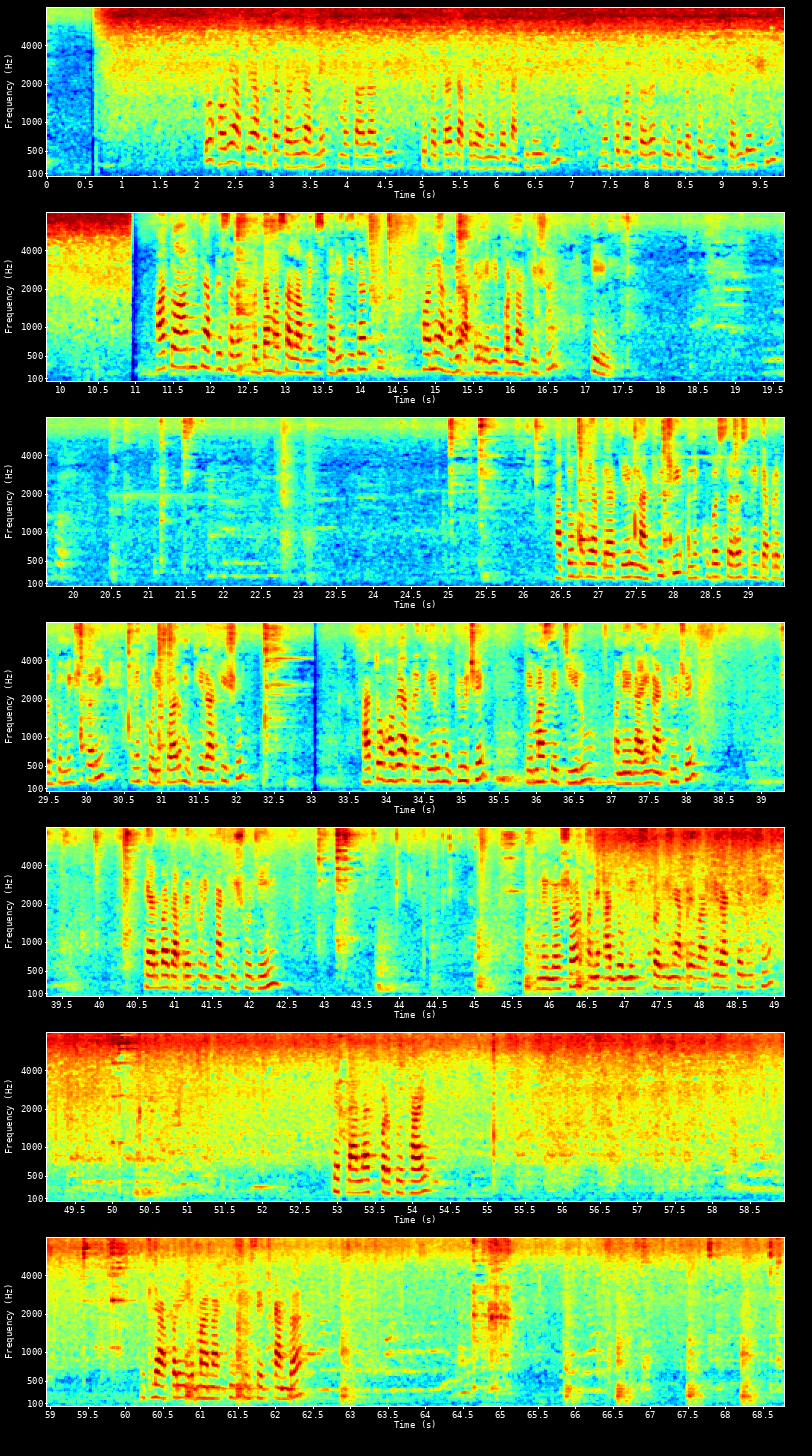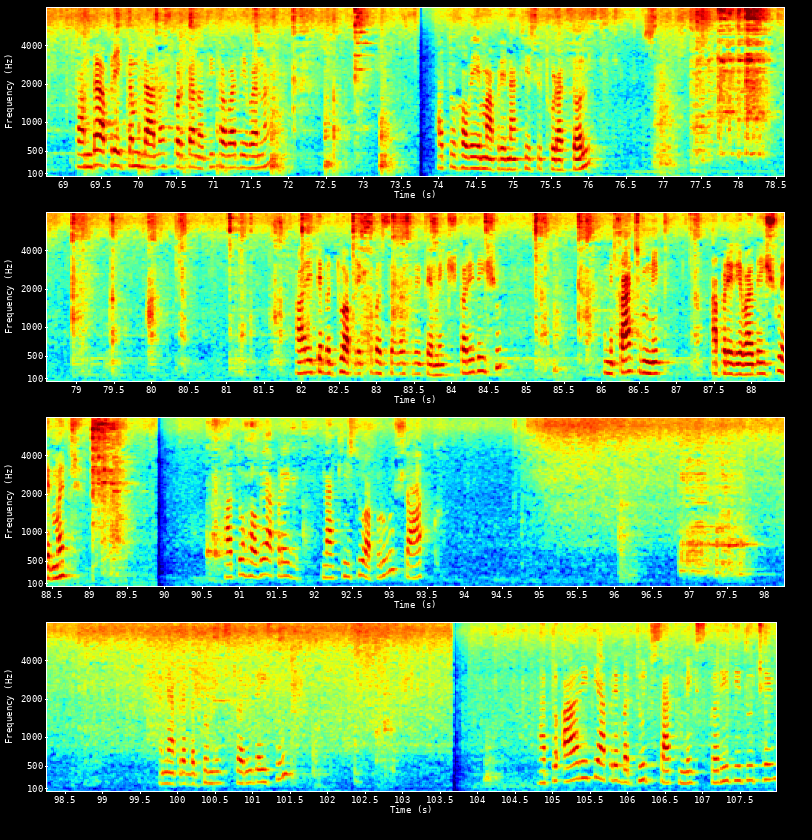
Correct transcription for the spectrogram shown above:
તો હવે આપણે આ બધા કરેલા મિક્સ મસાલા છે તે બધા જ આપણે આની અંદર નાખી દઈશું અને ખૂબ જ સરસ રીતે બધું મિક્સ કરી દઈશું. હા, તો આ રીતે આપણે સરસ બધા મસાલા મિક્સ કરી દીધા છે. અને હવે આપણે એની ઉપર નાખીશું તેલ. હા, તો હવે આપણે આ તેલ નાખ્યું છે અને ખૂબ જ સરસ રીતે આપણે બધું મિક્સ કરી અને થોડીક વાર મૂકી રાખીશું. હા, તો હવે આપણે તેલ મૂક્યું છે. તેમાં છે જીરું અને રાઈ નાખ્યું છે. ત્યારબાદ આપણે થોડીક નાખીશું હિંગ અને લસણ અને આદો મિક્સ કરીને આપણે વાટી રાખેલું છે. સેટ લાલાશ પડતું થાય. એટલે આપણે એમાં નાખીશું સેજ કાંદા. કાંદા આપણે એકદમ લાલાશ પડતા નથી થવા દેવાના. હા, તો હવે એમાં આપણે નાખીશું થોડાક તલ. આ રીતે બધું આપણે ખૂબ જ સરસ રીતે મિક્સ કરી દઈશું. અને પાંચ મિનિટ આપણે રહેવા દઈશું એમ જ. હા, તો હવે આપણે નાખીશું આપણું શાક. અને આપણે બધું મિક્સ કરી દઈશું. હા, તો આ રીતે આપણે બધું જ શાક મિક્સ કરી દીધું છે.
